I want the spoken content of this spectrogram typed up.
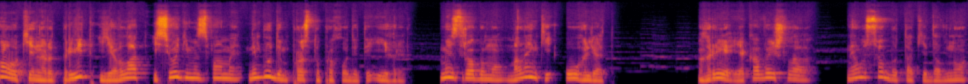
Окей, народ, привіт! Я Влад, і сьогодні ми з вами не будемо просто проходити ігри. Ми зробимо маленький огляд гри, яка вийшла не особо так і давно.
